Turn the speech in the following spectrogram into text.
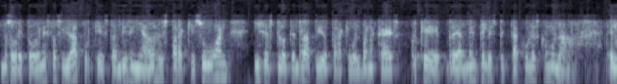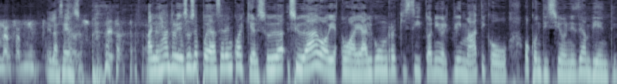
no sobre todo en esta ciudad porque están diseñados es para que suban y se exploten rápido para que vuelvan a caer, porque realmente el espectáculo es como la el lanzamiento. El ascenso. Alejandro, ¿y eso se puede hacer en cualquier ciudad, ciudad o, hay, o hay algún requisito a nivel climático o, o condiciones de ambiente?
